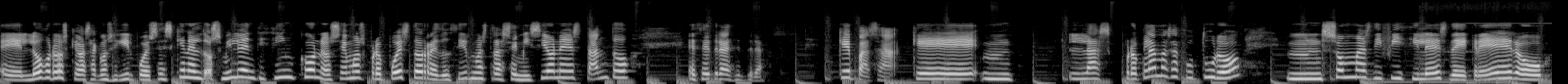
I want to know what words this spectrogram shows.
eh, logros que vas a conseguir. Pues es que en el 2025 nos hemos propuesto reducir nuestras emisiones tanto, etcétera, etcétera. ¿Qué pasa? Que mm, las proclamas a futuro mm, son más difíciles de creer o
